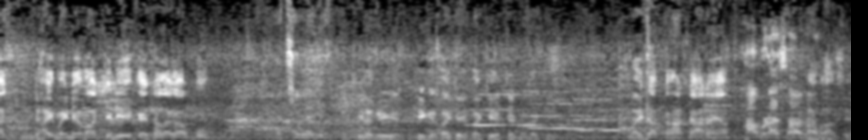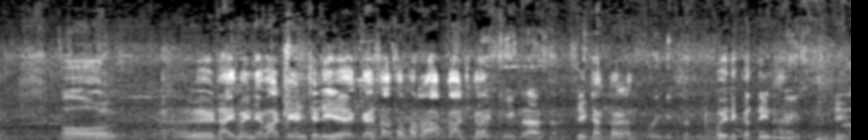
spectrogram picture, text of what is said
आज ढाई महीने बाद चली है कैसा लगा आपको? अच्छी लगी। अच्छी लग रही है। ठीक है बैठिए बैठिए ट्रेन में बैठिए। भाई साहब कहाँ से आ रहे हैं आप? हावड़ा साहब हावड़ा से। और ढाई महीने बाद ट्रेन चली है। कैसा सफ़र रहा आपका आज का? ठीक रहा सर। ठीक ठाक था? कोई दिक्कत नहीं। कोई दिक्कत नहीं ना? नहीं सर। ठीक।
